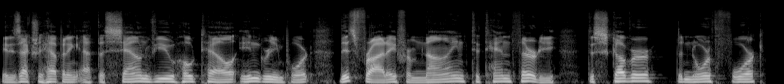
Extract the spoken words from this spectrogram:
It is actually happening at the Soundview Hotel in Greenport this Friday from 9 to 10:30. Discover the North Fork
